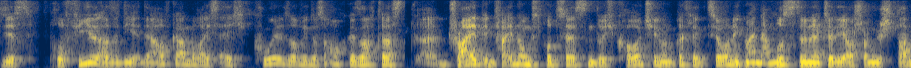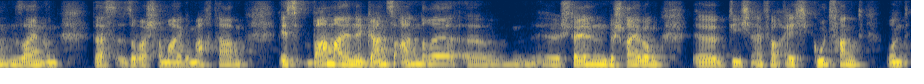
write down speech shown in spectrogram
Dieses Profil, also die, der Aufgabenbereich ist echt cool, so wie du es auch gesagt hast. Äh, Tribe in Veränderungsprozessen durch Coaching und Reflexion. Ich meine, da musst du natürlich auch schon gestanden sein und das sowas schon mal gemacht haben. Es war mal eine ganz andere äh, Stellenbeschreibung, äh, die ich einfach echt gut fand und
